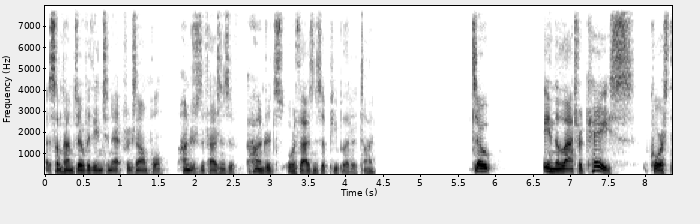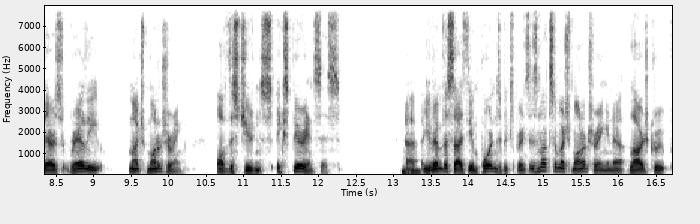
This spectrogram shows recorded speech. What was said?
uh, sometimes over the internet, for example, hundreds of thousands of hundreds or thousands of people at a time. So, in the latter case, of course, there's rarely much monitoring of the students' experiences. Uh, mm-hmm. you've emphasized the importance of experiences, not so much monitoring in a large group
